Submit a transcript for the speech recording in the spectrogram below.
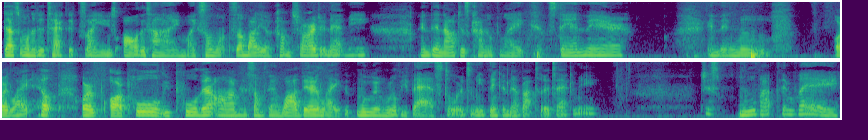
That's one of the tactics I use all the time. Like someone somebody will come charging at me and then I'll just kind of like stand there and then move or like help or or pull you pull their arm or something while they're like moving really fast towards me thinking they're about to attack me. Just move out their way.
